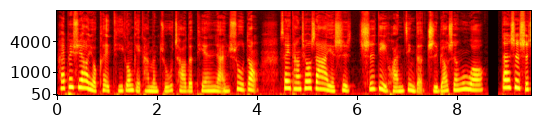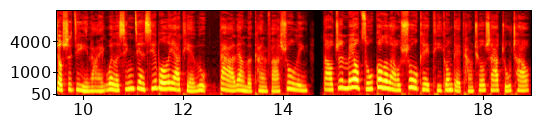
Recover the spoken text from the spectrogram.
还必须要有可以提供给他们筑巢的天然树洞。所以唐秋沙也是湿地环境的指标生物哦。但是十九世纪以来，为了新建西伯利亚铁路，大量的砍伐树林，导致没有足够的老树可以提供给唐秋沙筑巢。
